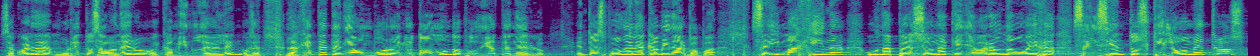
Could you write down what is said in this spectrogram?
¿Se acuerda de un burrito sabanero? Hoy camino de Belén. O sea, la gente tenía un burro y no todo el mundo podía tenerlo. Entonces póngale a caminar, papá. ¿Se imagina una persona que llevara una oveja 600 kilómetros?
